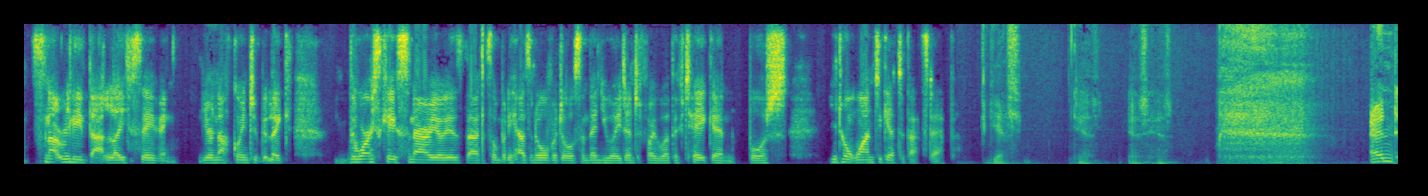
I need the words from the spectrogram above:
it's not really that life saving. You're not going to be like the worst case scenario is that somebody has an overdose and then you identify what they've taken, but you don't want to get to that step. Yes, yes, yes, yes. And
